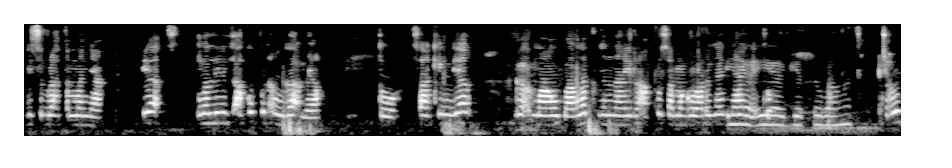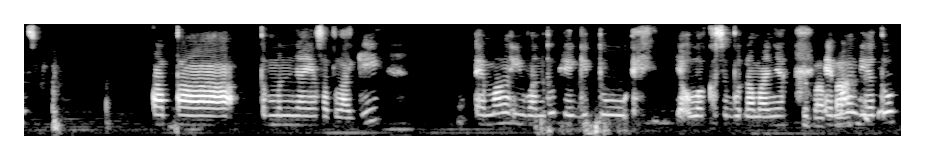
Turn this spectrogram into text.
di sebelah temannya. Dia ngelirik aku pun enggak Mel. Tuh saking dia gak mau banget ngenalin aku sama keluarganya iya, gitu. Iya gitu banget. Terus kata temennya yang satu lagi, emang Iwan tuh kayak gitu. Eh ya Allah kesebut namanya. Emang dia tuh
